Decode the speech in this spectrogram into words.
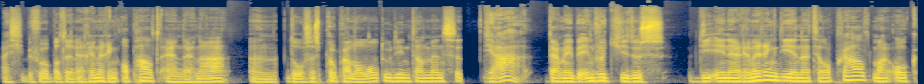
Als je bijvoorbeeld een herinnering ophaalt en daarna een dosis propranolol toedient aan mensen, ja, daarmee beïnvloed je dus die ene herinnering die je net hebt opgehaald, maar ook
